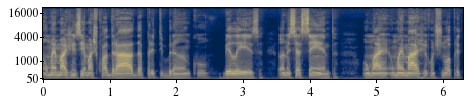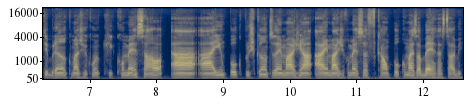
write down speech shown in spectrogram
uma imagenzinha mais quadrada, preto e branco, beleza. Anos 60, uma, uma imagem que continua preto e branco, mas que, que começa a, a, a ir um pouco para os cantos, a imagem, a, a, imagem começa a ficar um pouco mais aberta, sabe?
